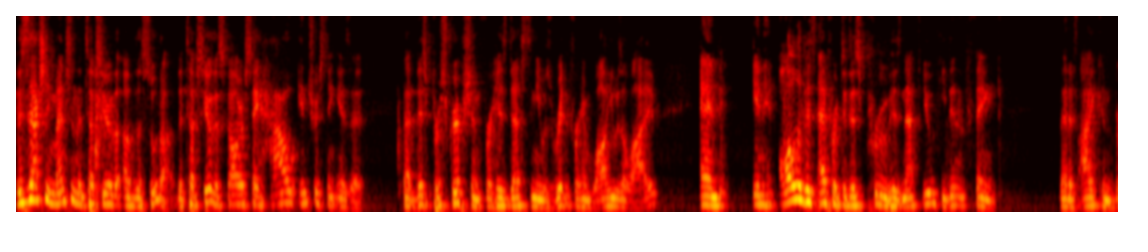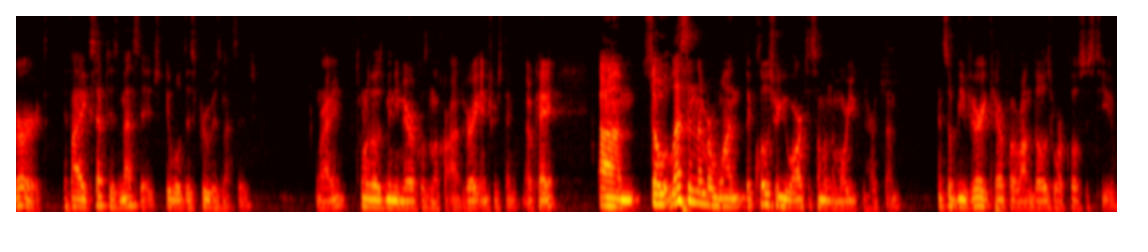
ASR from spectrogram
This is actually mentioned in the tafsir of the, of the surah. The tafsir, the scholars say, how interesting is it that this prescription for his destiny was written for him while he was alive? And in all of his effort to disprove his nephew, he didn't think that if I convert, if I accept his message, it will disprove his message right? It's one of those mini miracles in the Quran. Very interesting. Okay. Um, so lesson number one: the closer you are to someone, the more you can hurt them. And so be very careful around those who are closest to you.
